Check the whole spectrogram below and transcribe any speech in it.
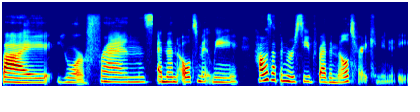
by your friends and then ultimately how has that been received by the military community?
